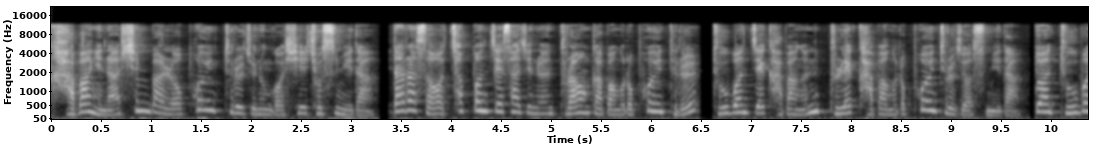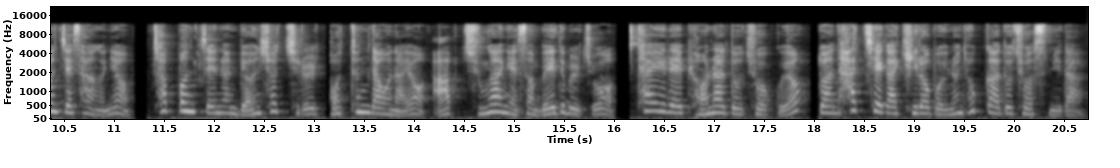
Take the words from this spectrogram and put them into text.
가방이나 신발로 포인트를 주는 것이 좋습니다. 따라서 첫 번째 사진은 브라운 가방으로 포인트를, 두 번째 가방은 블랙 가방으로 포인트를 주었습니다. 또한 두 번째 사항은요. 첫 번째는 면 셔츠를 버튼 다운하여 앞 중앙에서 매듭을 주어 스타일의 변화도 주었고요. 또한 하체가 길어 보이는 효과도 주었습니다.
